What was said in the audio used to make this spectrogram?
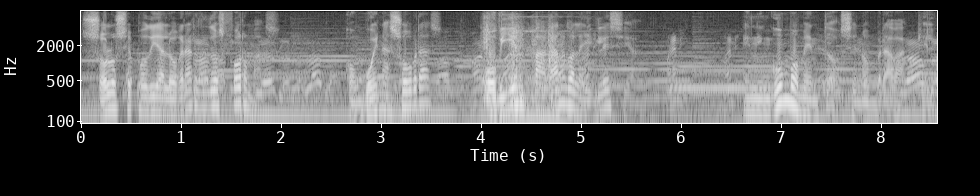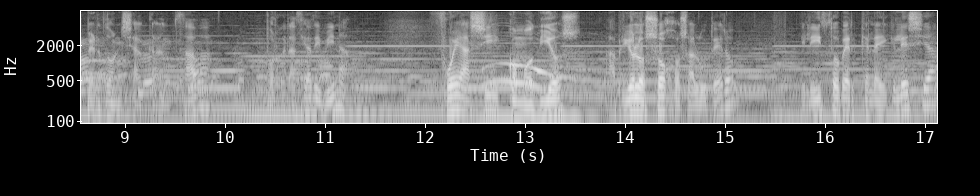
solo se podía lograr de dos formas, con buenas obras o bien pagando a la iglesia. En ningún momento se nombraba que el perdón se alcanzaba por gracia divina. Fue así como Dios abrió los ojos a Lutero y le hizo ver que la iglesia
